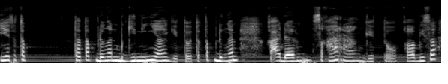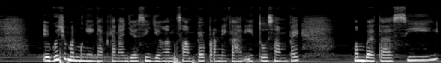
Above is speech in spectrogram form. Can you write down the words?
Ya tetap tetap dengan begininya gitu tetap dengan keadaan sekarang gitu. Kalau bisa ya gue cuma mengingatkan aja sih jangan sampai pernikahan itu sampai membatasi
